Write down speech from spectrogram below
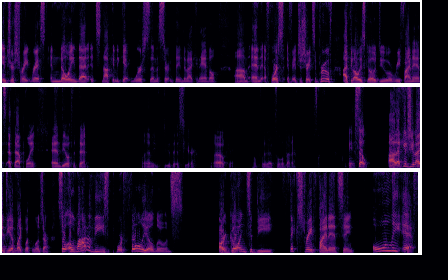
interest rate risk and knowing that it's not going to get worse than a certain thing that I can handle. Um, and of course, if interest rates improve, I can always go do a refinance at that point and deal with it then. Let me do this here. Okay. Hopefully that's a little better. Okay. So uh, that gives you an idea of like what the loans are. So a lot of these portfolio loans are going to be fixed rate financing only if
